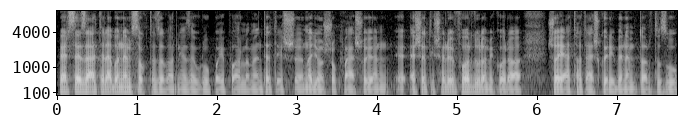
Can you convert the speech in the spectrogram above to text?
Persze ez általában nem szokta zavarni az Európai Parlamentet, és nagyon sok más olyan eset is előfordul, amikor a saját hatáskörébe nem tartozó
